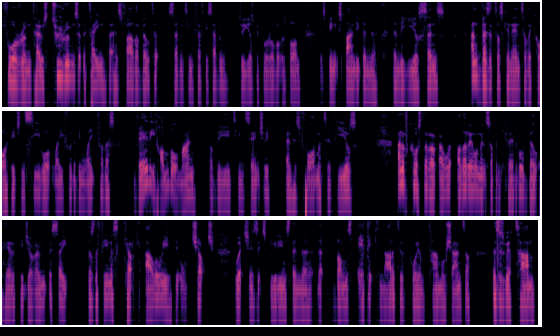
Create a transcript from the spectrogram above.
four roomed house, two rooms at the time that his father built it, 1757, two years before Robert was born. It's been expanded in the in the years since. And visitors can enter the cottage and see what life would have been like for this very humble man of the 18th century in his formative years. And of course, there are other elements of incredible built heritage around the site. There's the famous Kirk Alloway, the old church, which is experienced in the, the Burns' epic narrative poem Tam O'Shanter. This is where Tam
